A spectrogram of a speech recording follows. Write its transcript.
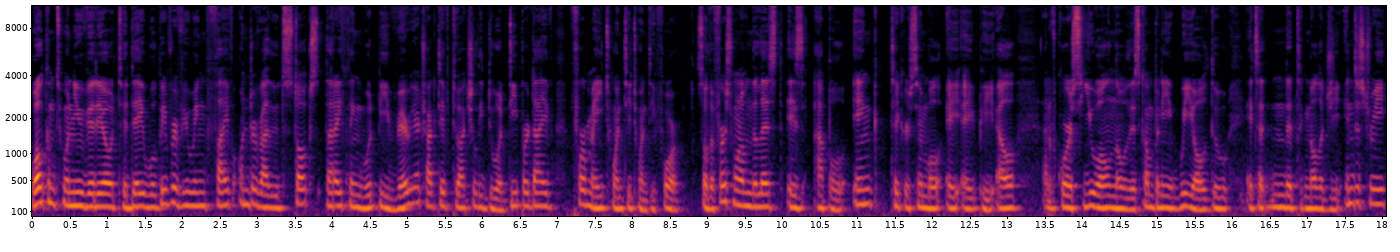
Welcome to a new video. Today we'll be reviewing 5 undervalued stocks that I think would be very attractive to actually do a deeper dive for May 2024. So the first one on the list is Apple Inc., ticker symbol AAPL. And of course, you all know this company, we all do. It's in the technology industry.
